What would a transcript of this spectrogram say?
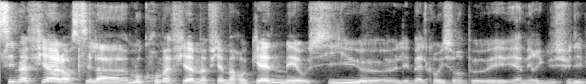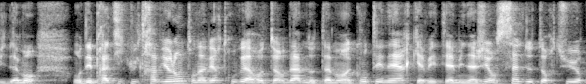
ces mafias, alors c'est la Mokro Mafia, mafia marocaine, mais aussi euh, les Balkans, ils sont un peu, et, Amérique du Sud évidemment, ont des pratiques ultra violentes. On avait retrouvé à Rotterdam notamment un container qui avait été aménagé en salle de torture,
